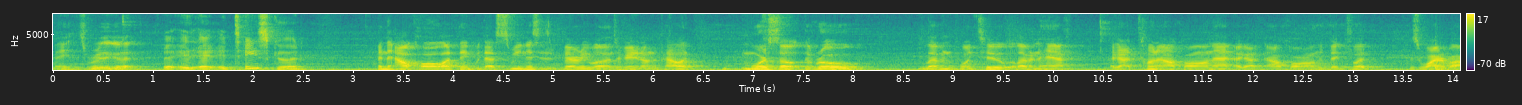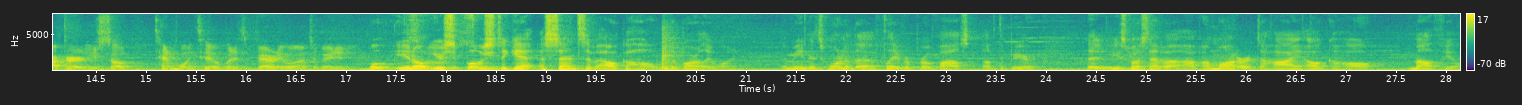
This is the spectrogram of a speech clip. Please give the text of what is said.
it's really good. it, it, it, tastes good. And the alcohol, I think, with that sweetness is very well integrated on the palate. More so, the Rogue, 11.2, 11 and a half. I got a ton of alcohol on that. I got alcohol on the Bigfoot. This Weyerbacher, you're still 10.2, but it's very well integrated. Well, you know, you're supposed sweet. to get a sense of alcohol with a barley wine. I mean, it's one of the flavor profiles of the beer. That you're supposed to have a, a moderate to high alcohol mouthfeel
